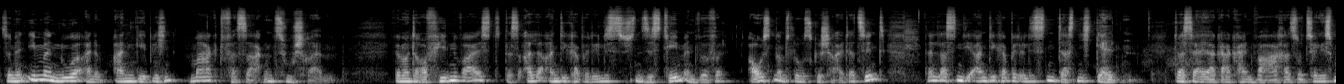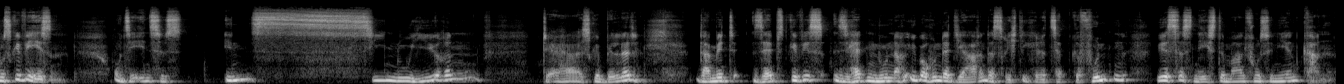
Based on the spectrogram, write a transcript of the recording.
sondern immer nur einem angeblichen Marktversagen zuschreiben. Wenn man darauf hinweist, dass alle antikapitalistischen Systementwürfe ausnahmslos gescheitert sind, dann lassen die Antikapitalisten das nicht gelten. Das sei ja gar kein wahrer Sozialismus gewesen. Und sie insinuieren, der Herr ist gebildet, damit selbstgewiss, sie hätten nun nach über 100 Jahren das richtige Rezept gefunden, wie es das nächste Mal funktionieren kann.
